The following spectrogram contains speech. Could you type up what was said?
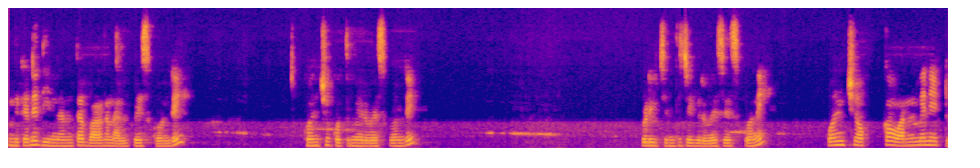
అందుకని దీన్నంతా బాగా నలిపేసుకోండి. కొంచెం కొత్తిమీర వేసుకోండి. ఇప్పుడు ఈ చింత చిగురు వేసేసుకొని కొంచెం ఒక్క వన్ మినిట్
